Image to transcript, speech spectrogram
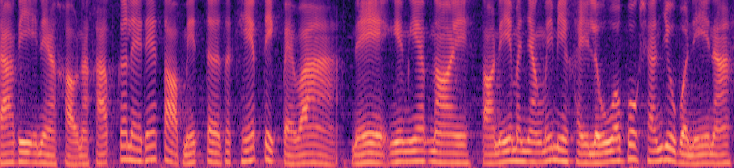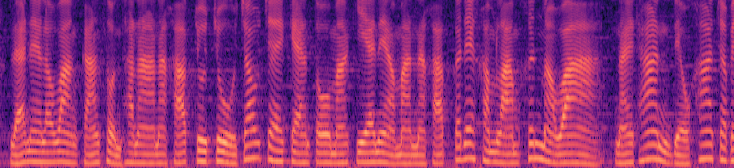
ดาบิเนี่ยเขานะครับก็เลยได้ตอบมิสเตอร์สเคปติกไปว่าเน่เงียบๆหน่อยตอนนี้มันยังไม่มีใครรู้ว่าพวกฉันอยู่บนนี้นะ และในระหว่างการสนทนานะครับ จู่ๆ เจ้าแจแกนโตมาเกียเนี่ยมันนะครับ ก็ได้คำรามขึ้นมาว่านายท่านเดี๋ยวข้าจะไป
